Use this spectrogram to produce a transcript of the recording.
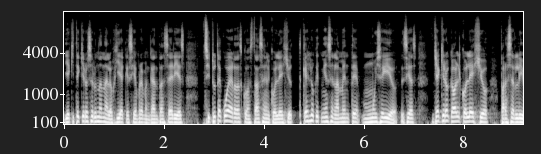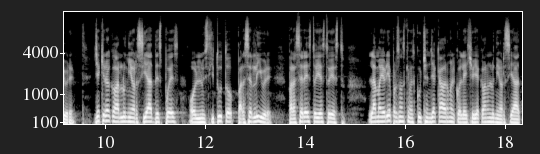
Y aquí te quiero hacer una analogía que siempre me encanta hacer y es, si tú te acuerdas cuando estabas en el colegio, ¿qué es lo que tenías en la mente muy seguido? Decías, ya quiero acabar el colegio para ser libre. Ya quiero acabar la universidad después o el instituto para ser libre, para hacer esto y esto y esto. La mayoría de personas que me escuchan ya acabaron el colegio, ya acabaron la universidad.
